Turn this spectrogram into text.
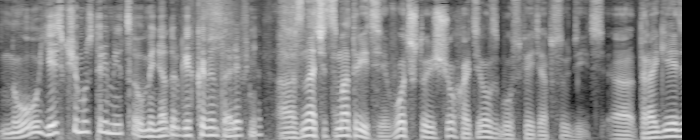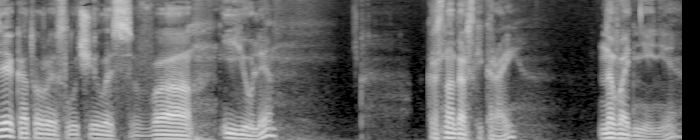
Ну, есть к чему стремиться. У меня других комментариев нет. А, Значит, смотрите, вот что еще хотелось бы успеть обсудить. А, Трагедия, которая случилась в а, июле. Краснодарский край. Наводнение.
